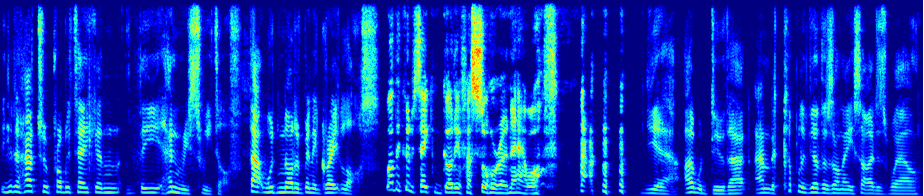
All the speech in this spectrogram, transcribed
you'd have had to have probably taken the Henry suite off. That would not have been a great loss. well they could have taken god if i saw her now off Yeah, I would do that, and a couple of the others on A side as well.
